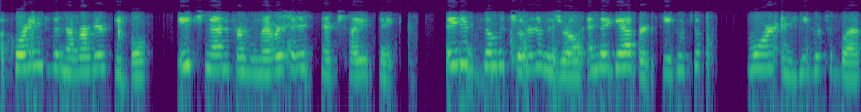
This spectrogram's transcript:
according to the number of your people, each man for whomever it is sent shall you take. They did so the children of Israel, and they gathered, he who took more and he who took less,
